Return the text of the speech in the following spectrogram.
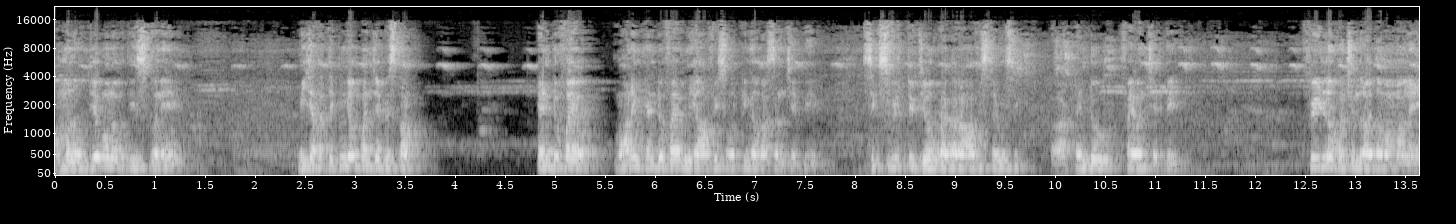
మమ్మల్ని ఉద్యోగంలోకి తీసుకొని మీ చేత టెక్నికల్ పని చేపిస్తాం. Ten to five morning ten to five మీ ఆఫీస్ వర్కింగ్ అవర్స్ అని చెప్పి సిక్స్ ఫిఫ్టీ జీవో ప్రకారం office time six ten to five అని చెప్పి ఫీల్డ్లోకి వచ్చిన తర్వాత మమ్మల్ని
